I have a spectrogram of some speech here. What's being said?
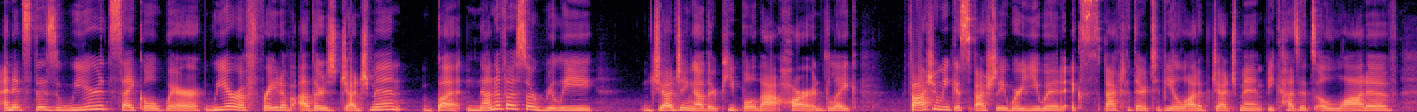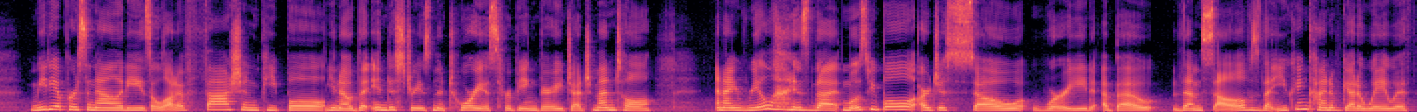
And it's this weird cycle where we are afraid of others' judgment, but none of us are really judging other people that hard. Like, Fashion Week, especially, where you would expect there to be a lot of judgment because it's a lot of media personalities, a lot of fashion people. You know, the industry is notorious for being very judgmental. And I realized that most people are just so worried about themselves that you can kind of get away with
